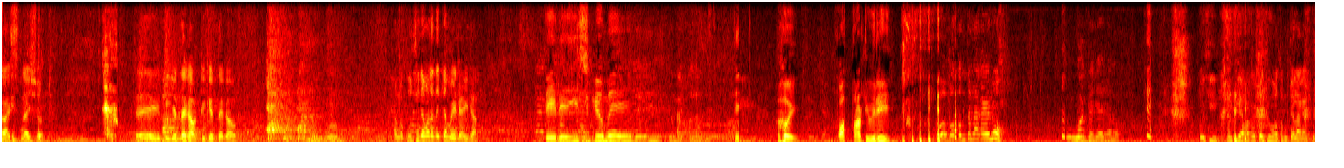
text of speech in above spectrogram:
নাইস নাইস শট এই টিকিট দেখাও টিকিট দেখাও। আমরা কোন সিনেমাটা দেখলাম এটা এটা। তেরে ইশক মে। ওই পত্রা টিভি রি। ও লাগাই নো কইছি কইছি আমাকে কইছি লাগাইতে।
